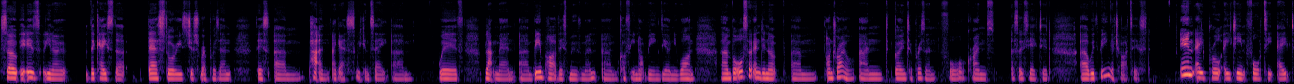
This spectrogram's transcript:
So it is, you know, the case that their stories just represent this um, pattern, I guess we can say, um, with black men um, being part of this movement, um, Cuffay not being the only one, um, but also ending up um, on trial and going to prison for crimes associated uh, with being a Chartist. In April 1848,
